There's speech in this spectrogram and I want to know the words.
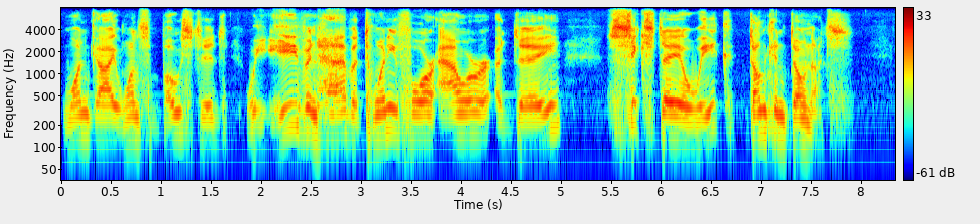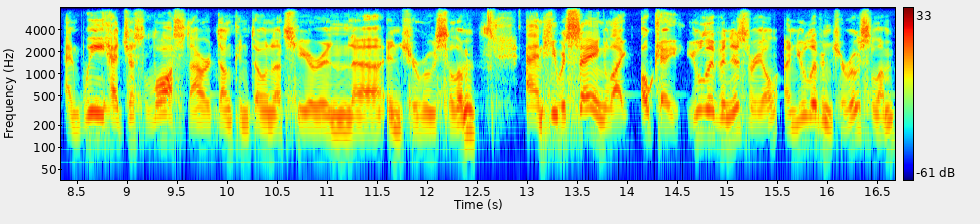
one guy once boasted, we even have a 24 hour a day, six day a week Dunkin' Donuts. And we had just lost our Dunkin' Donuts here in uh, in Jerusalem, and he was saying like, "Okay, you live in Israel and you live in Jerusalem,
